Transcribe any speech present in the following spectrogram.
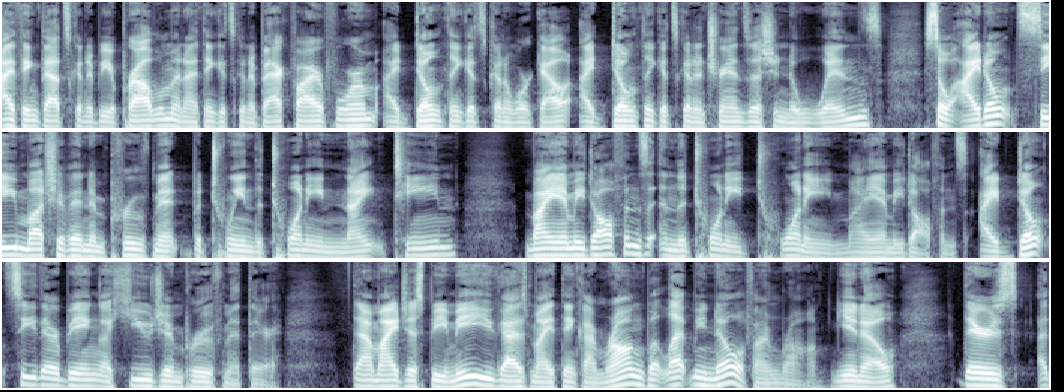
I think that's going to be a problem, and I think it's going to backfire for him. I don't think it's going to work out. I don't think it's going to transition to wins. So I don't see much of an improvement between the 2019 Miami Dolphins and the 2020 Miami Dolphins. I don't see there being a huge improvement there. That might just be me. You guys might think I'm wrong, but let me know if I'm wrong. You know, there's uh,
